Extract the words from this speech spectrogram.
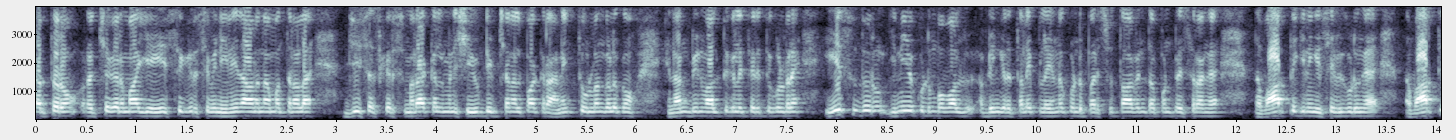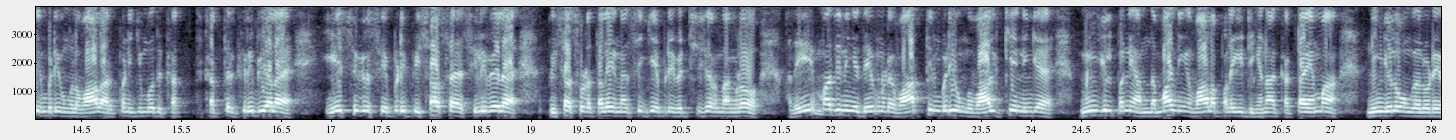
கர்த்தரும் ரட்சகருமாகிய இயேசு கிறிஸ்துவின் இனிதான நாமத்தினால ஜீசஸ் கிறிஸ்து மெராக்கல் மனுஷி யூடியூப் சேனல் பார்க்குற அனைத்து உள்ளங்களுக்கும் என் அன்பின் வாழ்த்துக்களை தெரிவித்துக் கொள்கிறேன். இயேசு தரும் இனிய குடும்ப வாழ்வு அப்படிங்கிற தலைப்பில் என்ன கொண்டு பரிசுத்தாவின் தப்புன்னு பேசுகிறாங்க இந்த வார்த்தைக்கு நீங்கள் செவி கொடுங்க. இந்த வார்த்தையின்படி உங்களை வாழ அர்ப்பணிக்கும் போது கத் கர்த்தர் கிருபியால் இயேசு கிறிஸ்து எப்படி பிசாச சிலுவையில் பிசாசோட தலையை நசுக்கி எப்படி வெற்றி சிறந்தாங்களோ அதே மாதிரி நீங்கள் தேவனுடைய வார்த்தையின்படி உங்கள் வாழ்க்கையை நீங்கள் மிங்கில் பண்ணி அந்த மாதிரி நீங்கள் வாழ பழகிட்டீங்கன்னா கட்டாயமாக நீங்களும் உங்களுடைய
